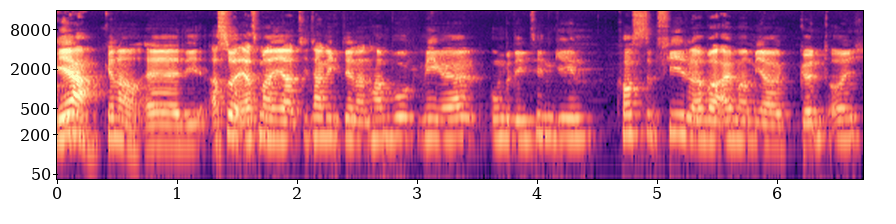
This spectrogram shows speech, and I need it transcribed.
Ja, genau. Äh, die, achso, erstmal ja, Titanic Dinner in Hamburg, mega geil, unbedingt hingehen. Kostet viel, aber einmal im Jahr gönnt euch.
